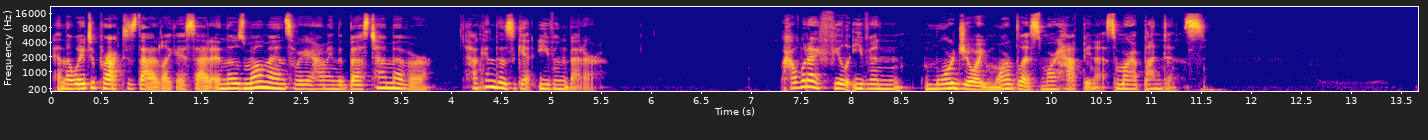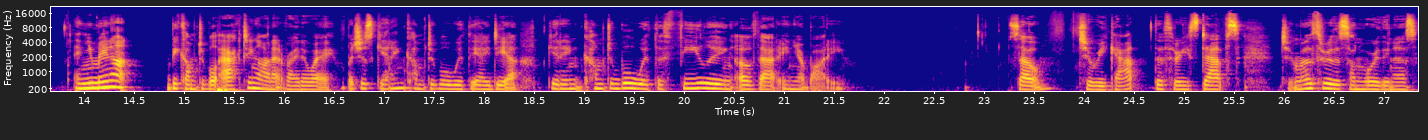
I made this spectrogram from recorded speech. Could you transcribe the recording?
And the way to practice that, like I said, in those moments where you're having the best time ever, how can this get even better? How would I feel even more joy, more bliss, more happiness, more abundance? And you may not be comfortable acting on it right away, but just getting comfortable with the idea, getting comfortable with the feeling of that in your body. So, to recap, the three steps to move through this unworthiness.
